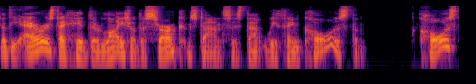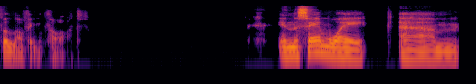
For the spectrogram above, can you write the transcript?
Now, the errors that hid their light are the circumstances that we think caused them, caused the loving thought. In the same way, um,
